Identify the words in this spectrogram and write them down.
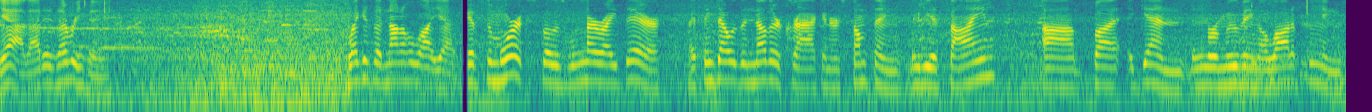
yeah, that is everything. Like I said, not a whole lot yet. We have some more exposed wire right there. I think that was another Kraken or something, maybe a sign. Uh, but again, they're removing a lot of things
